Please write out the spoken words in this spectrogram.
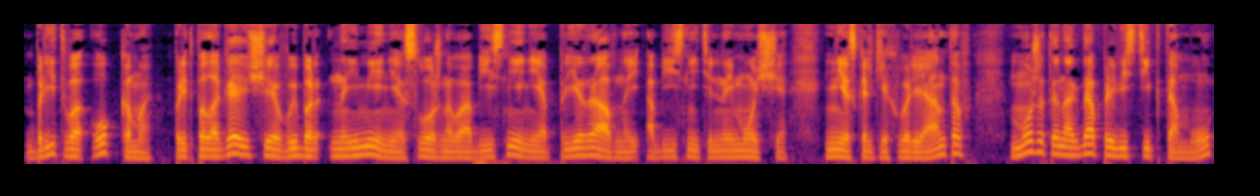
Бритва Оккама предполагающая выбор наименее сложного объяснения при равной объяснительной мощи нескольких вариантов, может иногда привести к тому,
